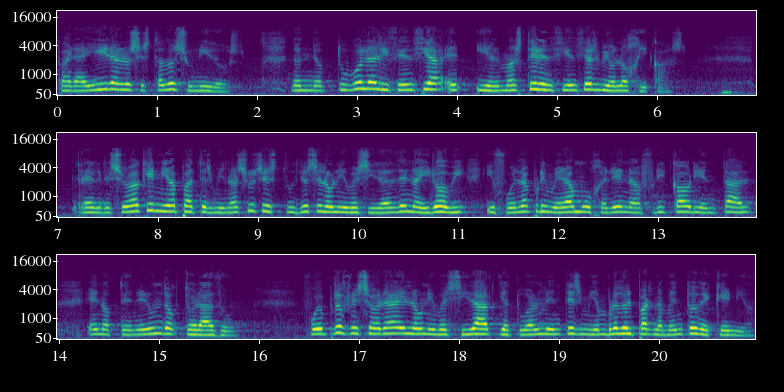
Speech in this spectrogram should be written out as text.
para ir a los Estados Unidos, donde obtuvo la licencia y el máster en ciencias biológicas. Regresó a Kenia para terminar sus estudios en la Universidad de Nairobi y fue la primera mujer en África Oriental en obtener un doctorado. Fue profesora en la universidad y actualmente es miembro del Parlamento de Kenia.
